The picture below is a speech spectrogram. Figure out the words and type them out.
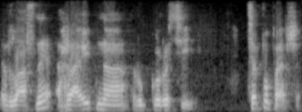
власне грають на руку Росії. Це по-перше.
